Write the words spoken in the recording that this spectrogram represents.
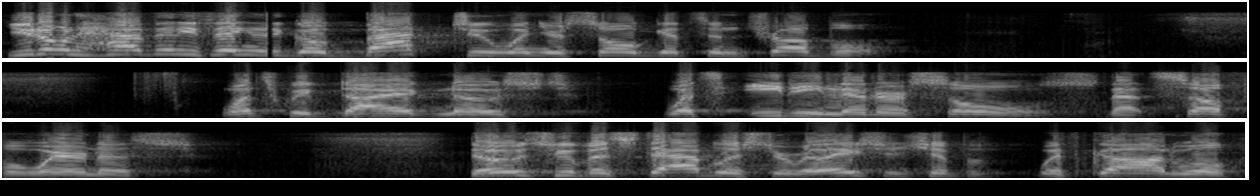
you don't have anything to go back to when your soul gets in trouble. Once we've diagnosed what's eating at our souls, that self awareness, those who've established a relationship with God will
